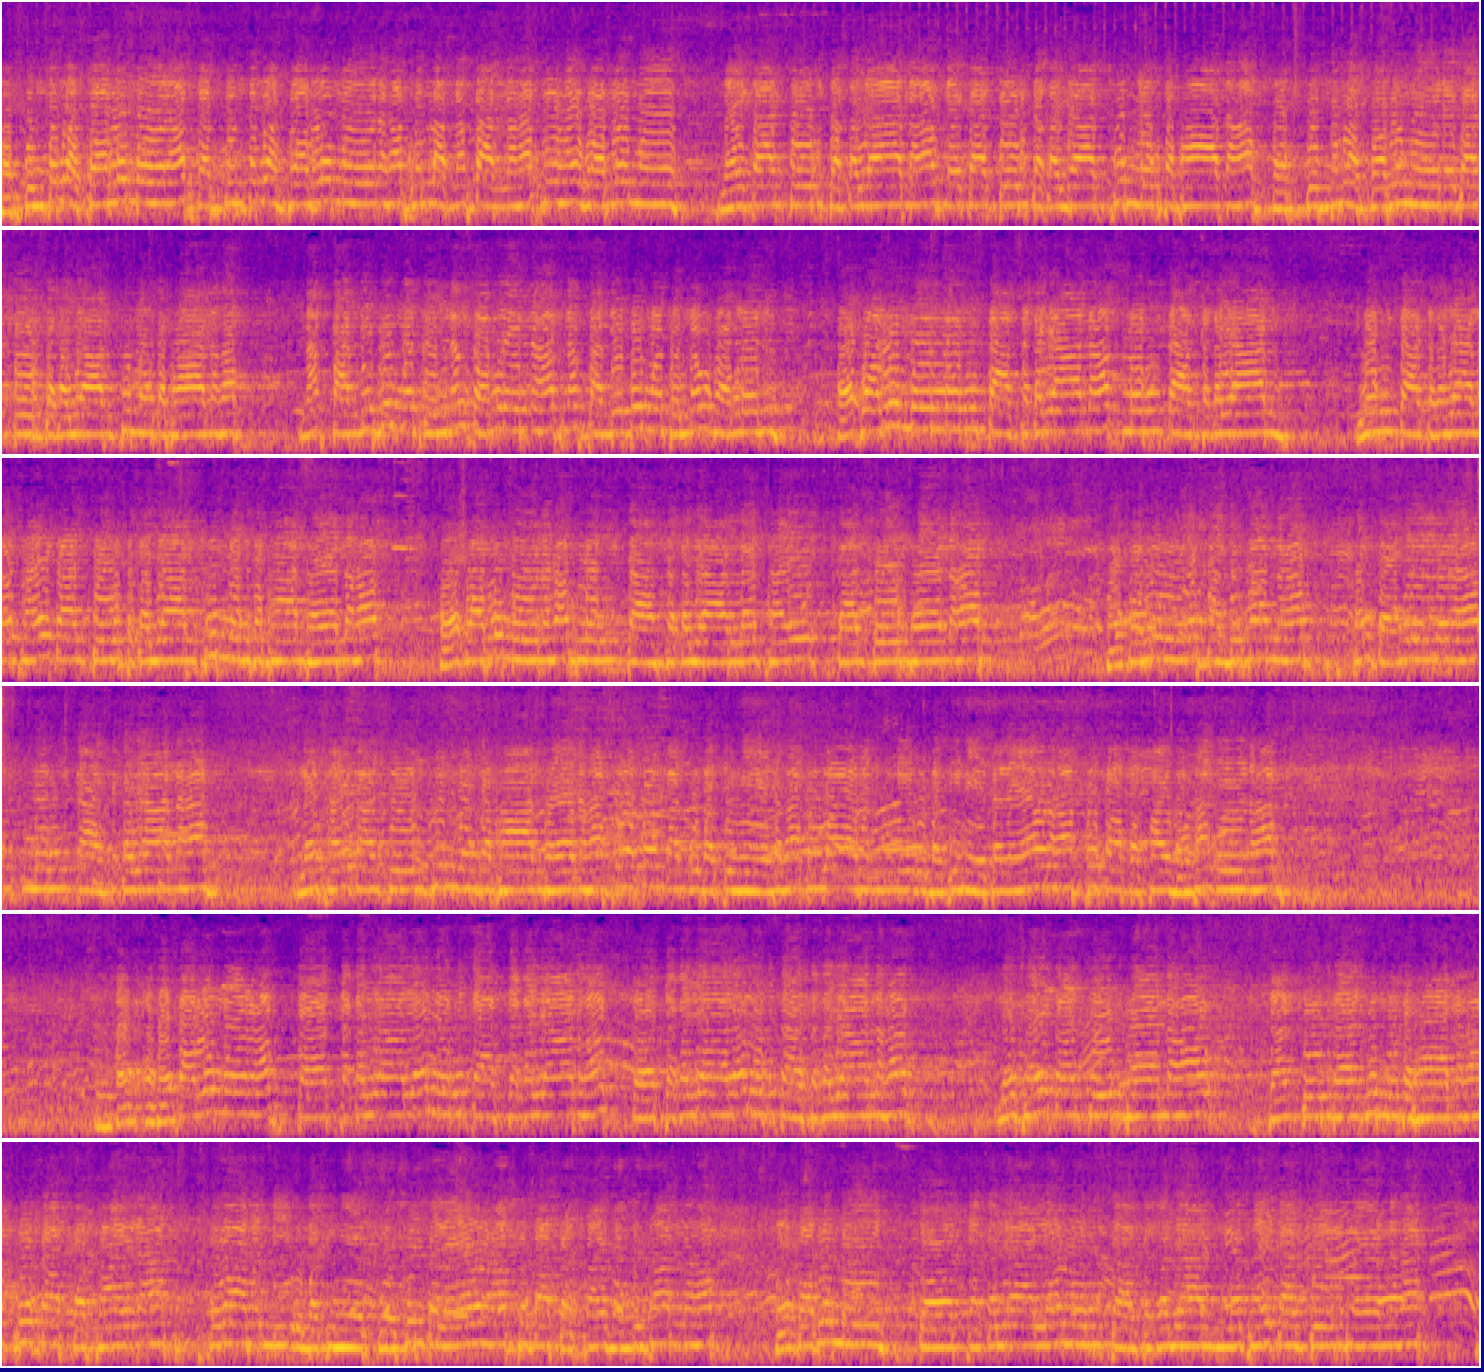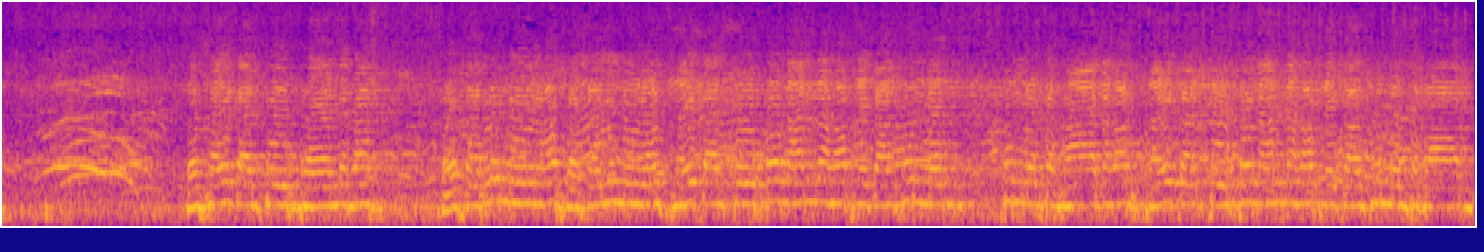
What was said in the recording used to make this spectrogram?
ขอบคุณสำหรับความร่วมมือนะครับ ขอบคุณสำหรับความร่วมมือนะครับสำหรับนักปั่นนะครับที่ให้ความร่วมมือในการจูงจักรยานนะครับ ในการจูงจักรยานขึ้นลงสะพานนะครับ ขอบคุณสำหรับความร่วมมือในการจูงจักรยานขึ้นลงสะพานนะครับ นักปั่นที่พิ่งมาถึงทั้งสองเลนนะครับ นักปั่นที่พิ่งมาถึงทั้งสองเลนขอความร่วมมือลงจากจักรยานนะครับลงจากจักรยาน ลงจากจักรยานแล้วใช้การจูงจักรยานขึ้นลงสะพานแทนนะครับ ขอความร่วมมือนะครับ ลงจากจักรยานและใช้การจูงแทนนะครับขอความร่วมมือนักปั่นทุกท่านนะครับ ทั้งสองเลนเลยนะครับลงจากจักรยานนะครับและใช้การจูงขึ้นลงสะพานแทนนะครับ เพื่อป้องกันอุบัติเหตุนะครับ เพราะว่ามันมีอุบัติเหตุไปแล้วนะครับเพื่อความปลอดภัยของท่านเองนะครับ ขอขอความร่วมมือนะครับจอดจักรยานแล้วลงจากจักรยานนะครับจอดจักรยานแล้วลงจากจักรยานนะครับ และใช้การจูงแทนนะครับ การจูงแทนขึ้นบนสะพานนะครับ เพื่อความปลอดภัยนะครับ เพราะว่ามันมีอุบัติเหตุเกิดขึ้นไปแล้วนะครับเพื่อความปลอดภัยของทุกท่านนะครับขอความร่วมมือจอดจักรยานแล้วลงจากจักรยานและใช้การจูงแทนนะครับและใช้การจูงแทนนะครับ ขอความร่วมมือนะครับขอความร่วมมือแล้วใช้การจูงเท่านั้นนะครับ ในการขึ้นลง ขึ้นลงสะพานนะครับ ใช้การจูนเท่านั้นนะครับในการขึ้นลงสะพาน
